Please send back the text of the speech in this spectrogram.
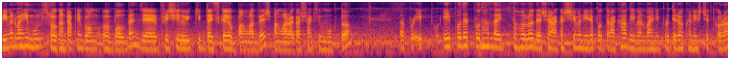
বিমান বাহিনীর মূল স্লোগানটা আপনি বলবেন যে, free shall we keep the sky of Bangladesh, বাংলার আকাশ রাখি মুক্ত। তারপর এই এই পদের প্রধান দায়িত্ব হলো দেশের আকাশসীমা নিরাপদ রাখা, বিমান বাহিনী প্রতিরক্ষা নিশ্চিত করা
